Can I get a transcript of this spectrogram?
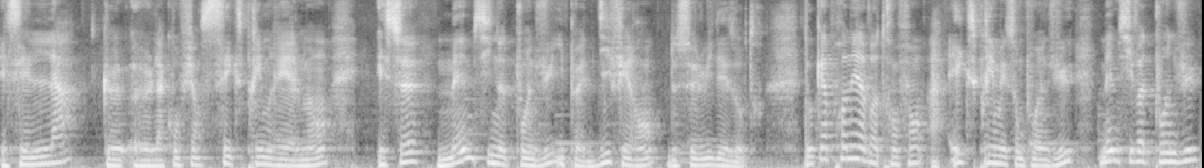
Et c'est là que euh, la confiance s'exprime réellement et ce, même si notre point de vue, peut être différent de celui des autres. Donc apprenez à votre enfant à exprimer son point de vue, même si votre point de vue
